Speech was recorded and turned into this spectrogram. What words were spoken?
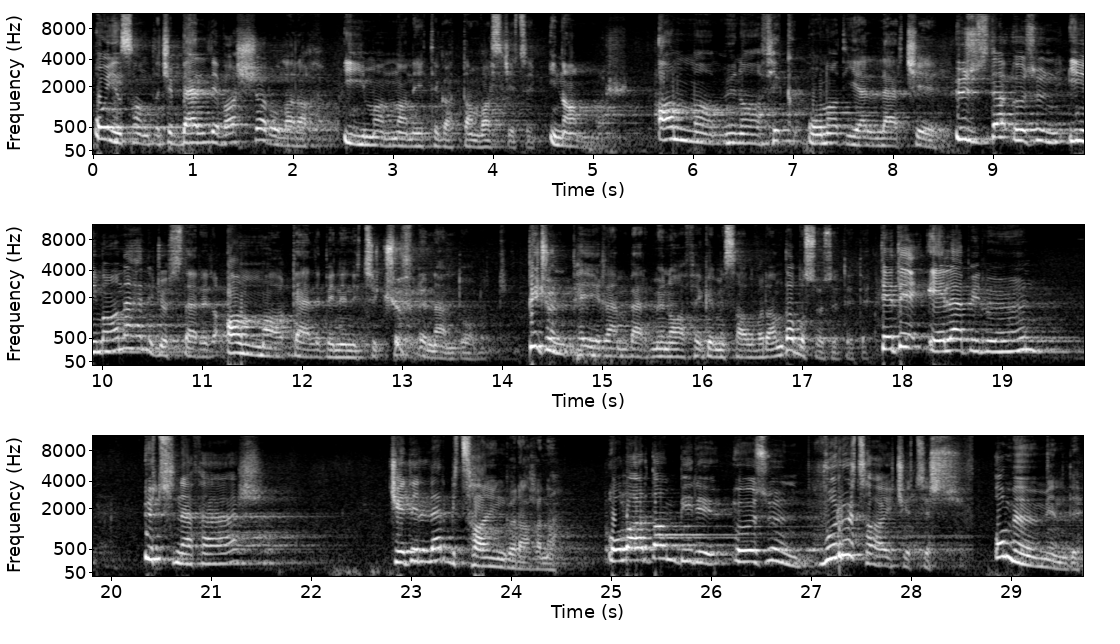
o insandır ki, bəlli və aşkar olaraq imandan, etiqaddan vaz keçib, inanmır. Amma münafiq ona deyərlər ki, üzdə özün iman əhli göstərir, amma qəlbinin içi küfrlə doludur. Bir gün peyğəmbər münafiqi misal vuranda bu sözü dedi. Dedi, elə bilin 3 nəfər gedirlər bir çayın qırağına. Onlardan biri özün vurur çayı keçir. O mömindir.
